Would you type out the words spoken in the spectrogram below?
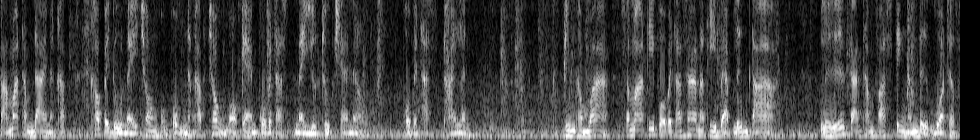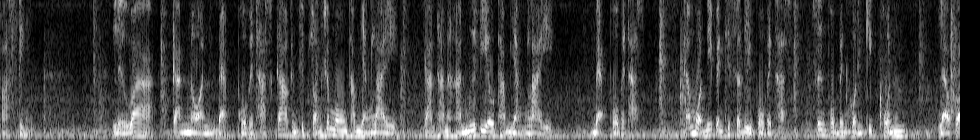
สามารถทำได้นะครับ เข้าไปดูในช่องของผมนะครับ ช่องหมอแกนโพเปทัสใน YouTube Channel โพเปทัส Thailand พิมพ์คำว่าสมาธิโพเปทัส5นาทีแบบลืมตา หรือการทำฟาสติ้งน้ำดื่ม water fasting หรือว่าการนอนแบบโพเปทัส9ถึง12 ชั่วโมงทำอย่างไร การทานอาหารมื้อเดียวทำอย่างไรแบบโพเปทัสทั้งหมดนี้เป็นทฤษฎีโพเปทัสซึ่งผมเป็นคนคิดค้น แล้วก็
